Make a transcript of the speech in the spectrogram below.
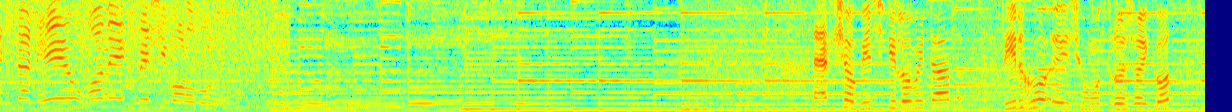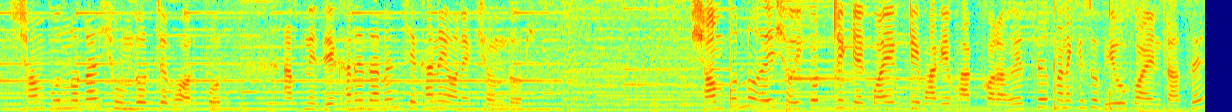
একটা ঢেউ অনেক বেশি বড় বড়। একশো বিশ কিলোমিটার দীর্ঘ এই সমুদ্র সৈকত। সম্পূর্ণটাই সৌন্দর্যে ভরপুর। আপনি যেখানে যাবেন, সেখানেই অনেক সুন্দর। সম্পূর্ণ এই সৈকতটিকে কয়েকটি ভাগে ভাগ করা হয়েছে মানে কিছু ভিউ পয়েন্ট আছে।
